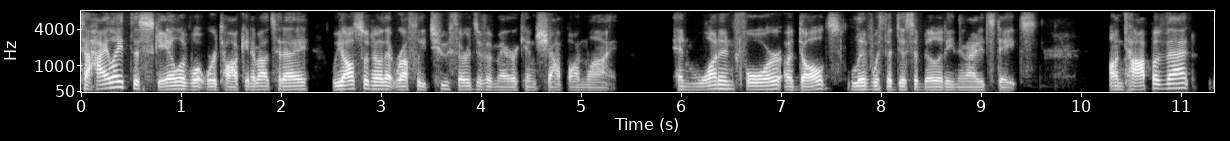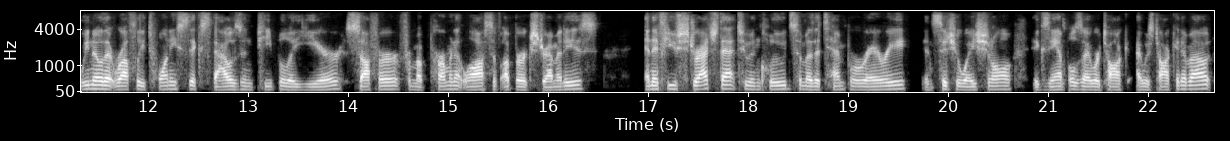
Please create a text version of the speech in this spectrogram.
To highlight the scale of what we're talking about today, we also know that roughly two thirds of Americans shop online, and one in four adults live with a disability in the United States. On top of that, we know that roughly 26,000 people a year suffer from a permanent loss of upper extremities, and if you stretch that to include some of the temporary and situational examples I, were talk, I was talking about,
